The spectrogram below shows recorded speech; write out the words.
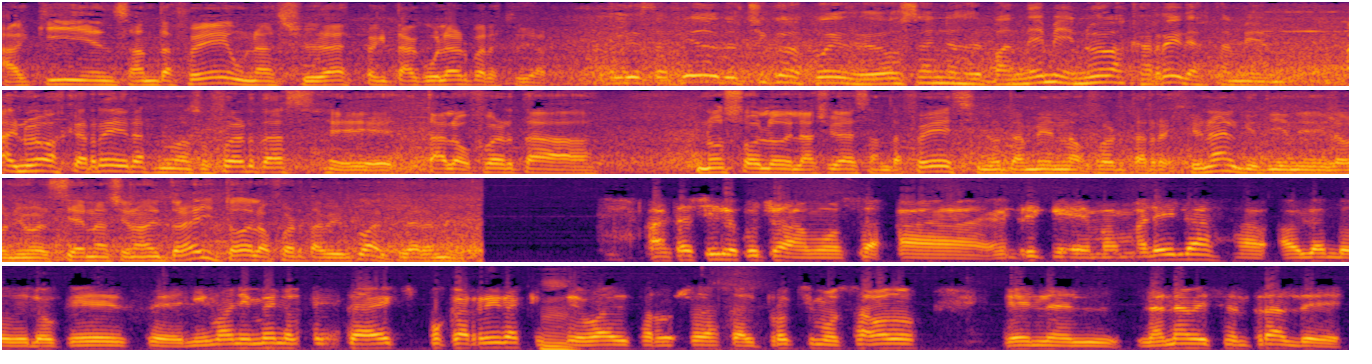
aquí en Santa Fe, una ciudad espectacular para estudiar. El desafío de los chicos después de dos años de pandemia y nuevas carreras también. Hay nuevas carreras, nuevas ofertas, eh, está la oferta no solo de la ciudad de Santa Fe, sino también la oferta regional que tiene la Universidad Nacional Electoral y toda la oferta virtual, claramente. Hasta allí lo escuchábamos a Enrique Mamarela hablando de lo que es eh, ni más ni menos esta Expo Carrera que mm. se va a desarrollar hasta el próximo sábado en la nave central de,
